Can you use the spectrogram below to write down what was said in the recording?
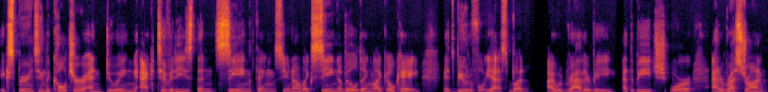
experiencing the culture and doing activities than seeing things, you know, like seeing a building like okay, it's beautiful. Yes, but I would rather be at the beach or at a restaurant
